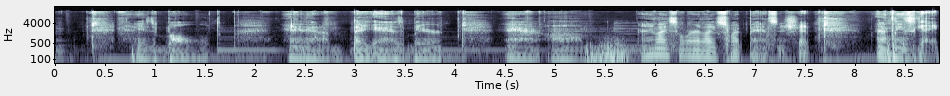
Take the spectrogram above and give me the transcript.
and he's bald, and he's got a big ass beard, and, um, and he likes to wear, like, sweatpants and shit. And I think he's gay.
